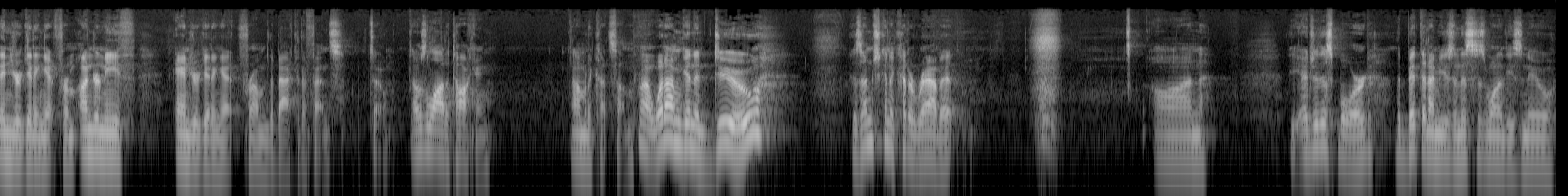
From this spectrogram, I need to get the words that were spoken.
then you're getting it from underneath and you're getting it from the back of the fence. So that was a lot of talking. I'm going to cut something. All right, what I'm going to do is I'm just going to cut a rabbet on the edge of this board, the bit that I'm using, this is one of these new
